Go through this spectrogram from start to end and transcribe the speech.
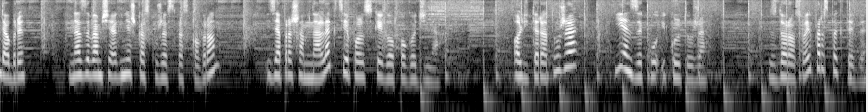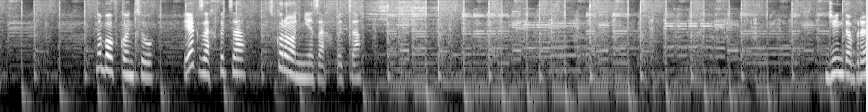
dobry. Nazywam się Agnieszka Skurzewska-Skowron i zapraszam na lekcję polskiego po godzinach. O literaturze, języku i kulturze. Z dorosłej perspektywy. No bo w końcu, jak zachwyca, skoro on nie zachwyca? Dzień dobry.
